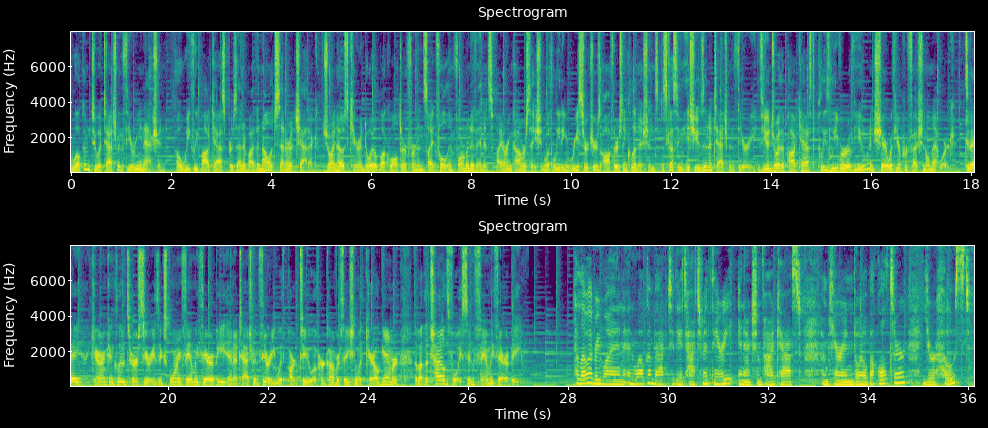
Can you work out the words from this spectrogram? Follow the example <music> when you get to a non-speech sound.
Welcome to Attachment Theory in Action, a weekly podcast presented by the Knowledge Center at Chaddock. Join host Karen Doyle Buckwalter for an insightful, informative, and inspiring conversation with leading researchers, authors, and clinicians discussing issues in attachment theory. If you enjoy the podcast, please leave a review and share with your professional network. Today, Karen concludes her series exploring family therapy and attachment theory with part two of her conversation with Carole Gammer about the child's voice in family therapy. Hello, everyone, and welcome back to the Attachment Theory in Action podcast. I'm Karen Doyle Buckwalter, your host,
